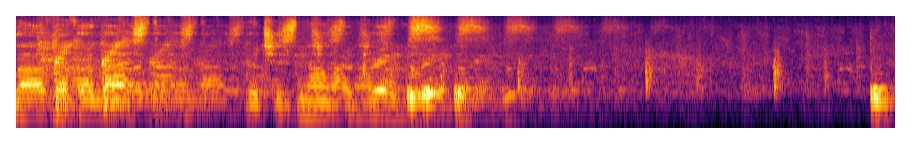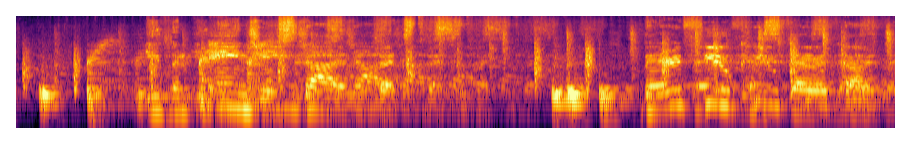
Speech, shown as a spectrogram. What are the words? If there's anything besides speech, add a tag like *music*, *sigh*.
Love everlasting, which is now our grace. Even angels die vexed. Very few can stare at doubt.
